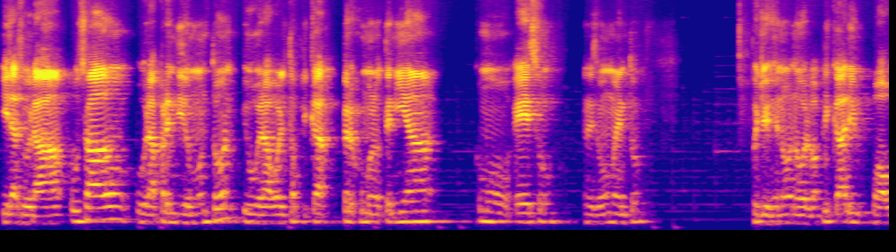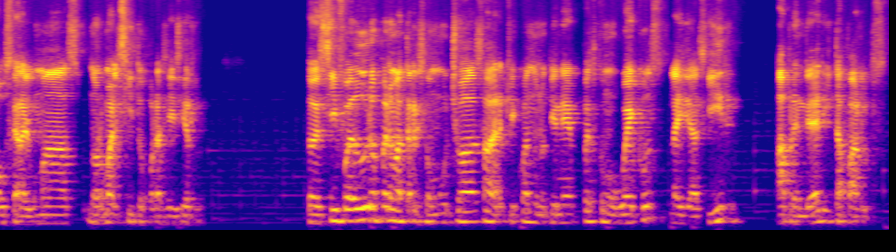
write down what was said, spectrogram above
y las hubiera usado, hubiera aprendido un montón y hubiera vuelto a aplicar. Pero como no tenía como eso en ese momento, pues yo dije, no, no vuelvo a aplicar y voy a buscar algo más normalcito, por así decirlo. Entonces sí fue duro, pero me aterrizó mucho a saber que cuando uno tiene pues como huecos, la idea es ir, aprender y taparlos.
